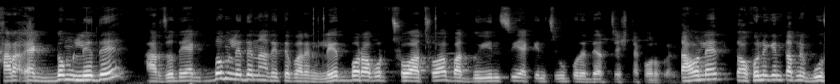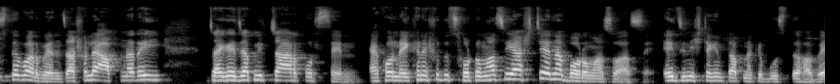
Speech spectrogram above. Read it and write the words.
খারাপ একদম লেদে, আর যদি একদম লেদে না দিতে পারেন, লেদ বরাবর ছোঁয়া ছোঁয়া বা দুই ইঞ্চি, এক ইঞ্চি উপরে দেওয়ার চেষ্টা করবেন। তাহলে তখনই কিন্তু আপনি বুঝতে পারবেন যে আসলে আপনার এই জায়গায় যে আপনি চার করছেন, এখন এখানে শুধু ছোট মাছই আসছে না বড় মাছও আছে? এই জিনিসটা কিন্তু আপনাকে বুঝতে হবে,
